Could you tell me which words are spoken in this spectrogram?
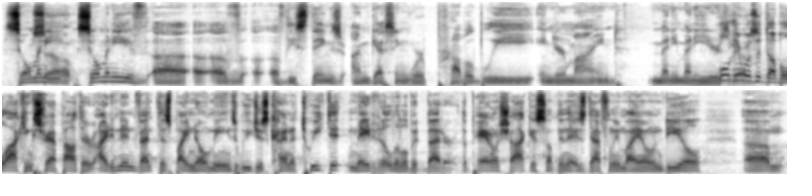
So many, so, so many of, uh, of of these things. I'm guessing were probably in your mind many many years well ago. there was a double locking strap out there i didn't invent this by no means we just kind of tweaked it and made it a little bit better the Panno Shock is something that is definitely my own deal um,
